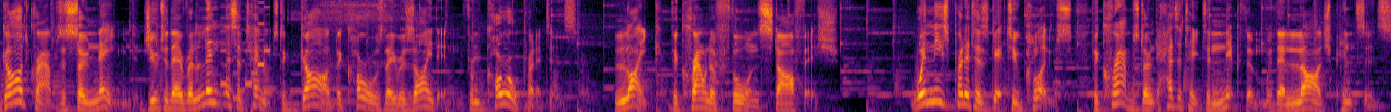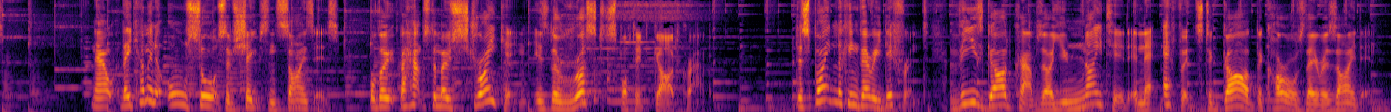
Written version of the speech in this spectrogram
Guard crabs are so named due to their relentless attempts to guard the corals they reside in from coral predators, like the crown of thorns starfish. When these predators get too close, the crabs don't hesitate to nip them with their large pincers. Now, they come in all sorts of shapes and sizes, although perhaps the most striking is the rust-spotted guard crab. Despite looking very different, these guard crabs are united in their efforts to guard the corals they reside in.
